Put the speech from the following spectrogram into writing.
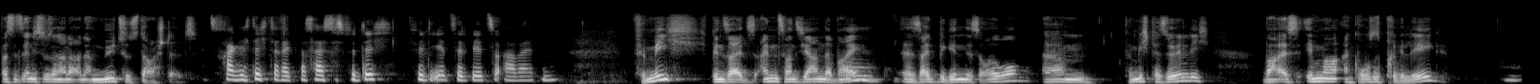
was letztendlich sozusagen einer Mythos darstellt. Jetzt frage ich dich direkt, was heißt es für dich, für die EZB zu arbeiten? Für mich, ich bin seit 21 Jahren dabei, mhm. äh, seit Beginn des Euro. Ähm, für mich persönlich war es immer ein großes Privileg, mhm.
